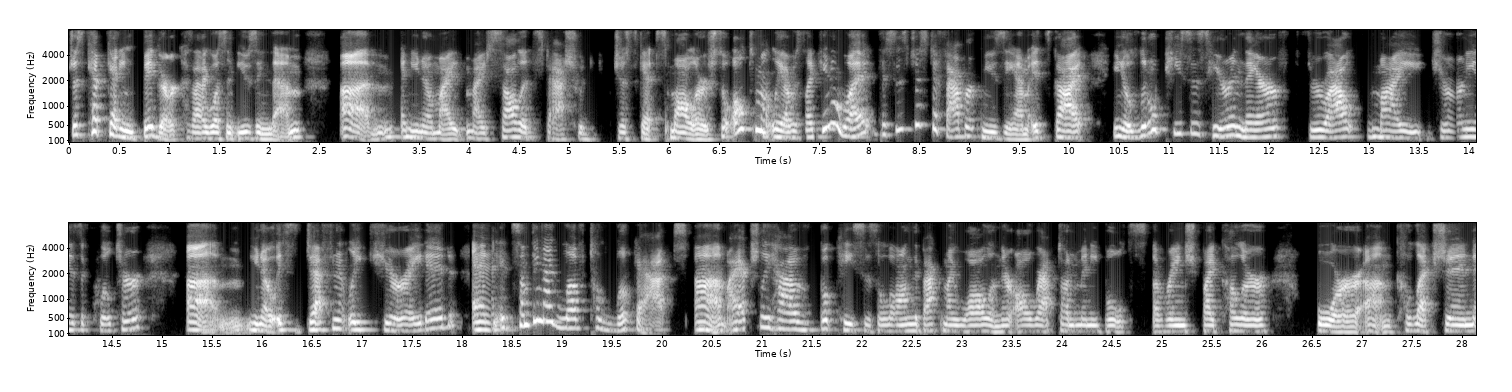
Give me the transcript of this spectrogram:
just kept getting bigger because I wasn't using them. Um, and you know, my my solid stash would just get smaller. So ultimately I was like, you know what? This is just a fabric museum. It's got, you know, little pieces here and there throughout my journey as a quilter um, you know, it's definitely curated and it's something I'd love to look at. Um, I actually have bookcases along the back of my wall and they're all wrapped on mini bolts arranged by color or um, collection.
